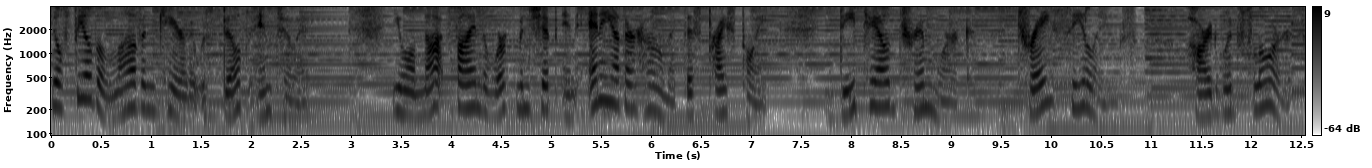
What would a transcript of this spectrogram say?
you'll feel the love and care that was built into it. You will not find the workmanship in any other home at this price point. Detailed trim work, tray ceilings, hardwood floors,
